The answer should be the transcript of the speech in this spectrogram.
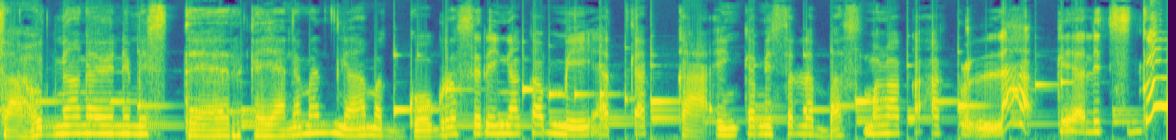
Sahod nga ngayon ni Mister, kaya naman nga mag-grocery nga kami at kakain kami sa labas mga kaakla. Kaya let's go!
